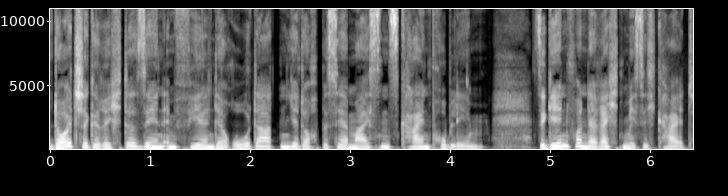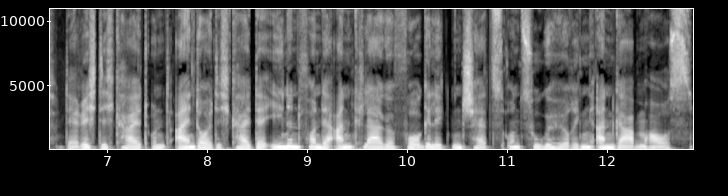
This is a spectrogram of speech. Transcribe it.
Deutsche Gerichte sehen im Fehlen der Rohdaten jedoch bisher meistens kein Problem. Sie gehen von der Rechtmäßigkeit, der Richtigkeit und Eindeutigkeit der ihnen von der Anklage vorgelegten Chats und zugehörigen Angaben aus.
